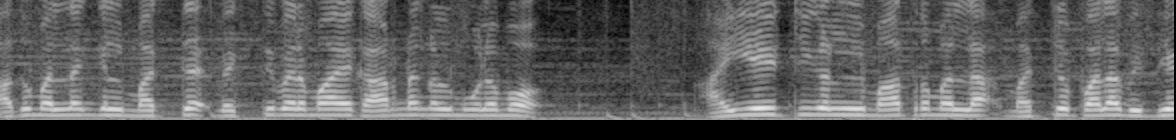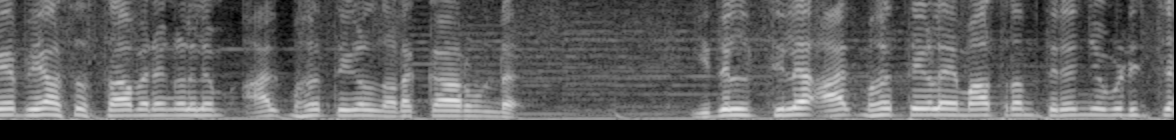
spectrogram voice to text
അതുമല്ലെങ്കിൽ മറ്റ് വ്യക്തിപരമായ കാരണങ്ങൾ മൂലമോ ഐ ഐ ടികളിൽ മാത്രമല്ല മറ്റു പല വിദ്യാഭ്യാസ സ്ഥാപനങ്ങളിലും ആത്മഹത്യകൾ നടക്കാറുണ്ട്. ഇതിൽ ചില ആത്മഹത്യകളെ മാത്രം തിരഞ്ഞുപിടിച്ച്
